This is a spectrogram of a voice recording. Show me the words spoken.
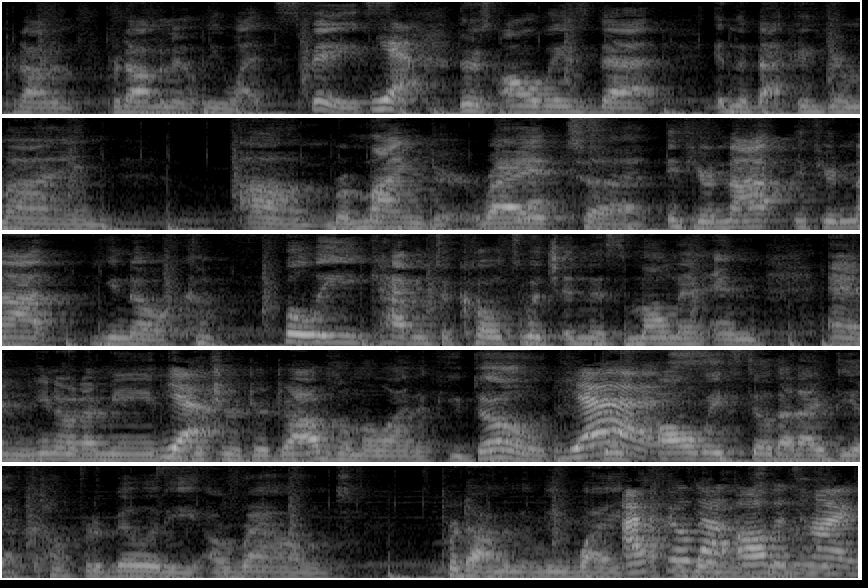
predomin- predominantly white space. Yeah. there's always that in the back of your mind um, reminder, right? Yes. To if you're not if you're not you know. Com- fully having to code switch in this moment and and you know what i mean Yeah. put your, your job's on the line if you don't Yes. there's always still that idea of comfortability around predominantly white I feel that all the time.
